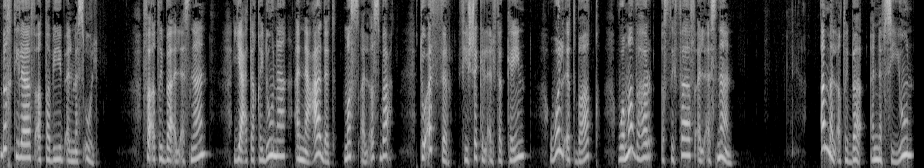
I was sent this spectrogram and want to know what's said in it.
باختلاف الطبيب المسؤول. فأطباء الأسنان يعتقدون أن عادة مص الإصبع تؤثر في شكل الفكين والإطباق ومظهر اصطفاف الأسنان. أما الأطباء النفسيون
